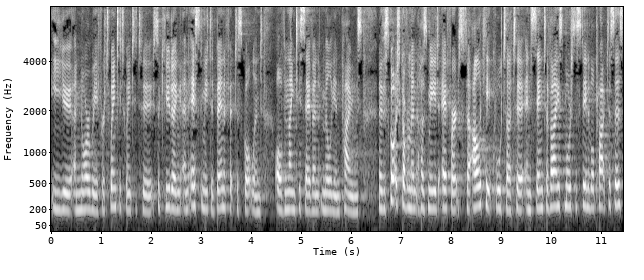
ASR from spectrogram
EU and Norway for 2022, securing an estimated benefit to Scotland of £97 million. Now, the Scottish Government has made efforts to allocate quota to incentivise more sustainable practices.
